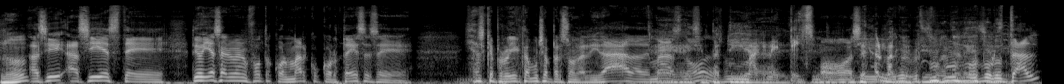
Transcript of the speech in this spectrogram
¿No? así, así, este. Digo, ya salió en foto con Marco Cortés, ese. Ya es que proyecta mucha personalidad, además, Sí, ¿no? Es un simpatía, magnetismo, sí, el magnetismo, sí. brutal.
